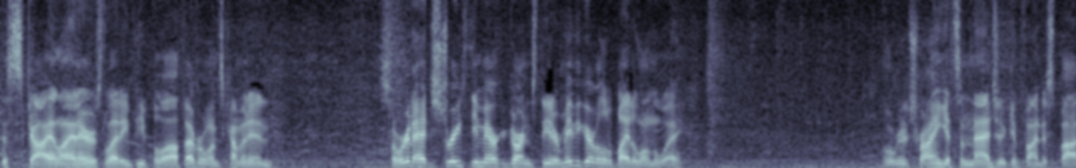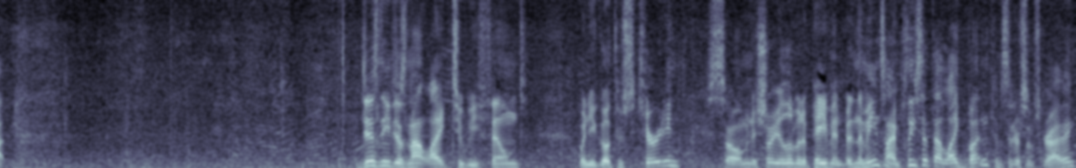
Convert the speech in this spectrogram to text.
The Skyliner is letting people off. Everyone's coming in. So we're gonna head straight to the American Gardens Theater. Maybe grab a little bite along the way. But we're gonna try and get some magic and find a spot. Disney does not like to be filmed when you go through security. So I'm gonna show you a little bit of pavement. But in the meantime, please hit that like button, consider subscribing,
